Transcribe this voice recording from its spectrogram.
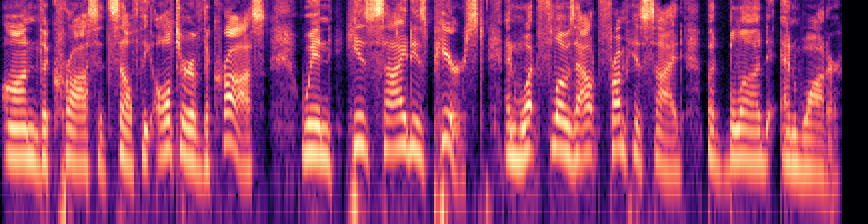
on the cross itself, the altar of the cross, when his side is pierced, and what flows out from his side but blood and water.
